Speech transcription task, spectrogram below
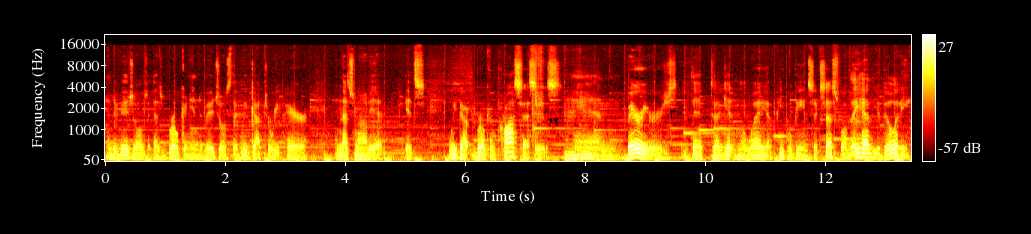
individuals, as broken individuals that we've got to repair, and that's not it. It's we've got broken processes mm-hmm. and barriers that uh, get in the way of people being successful. They have the ability.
